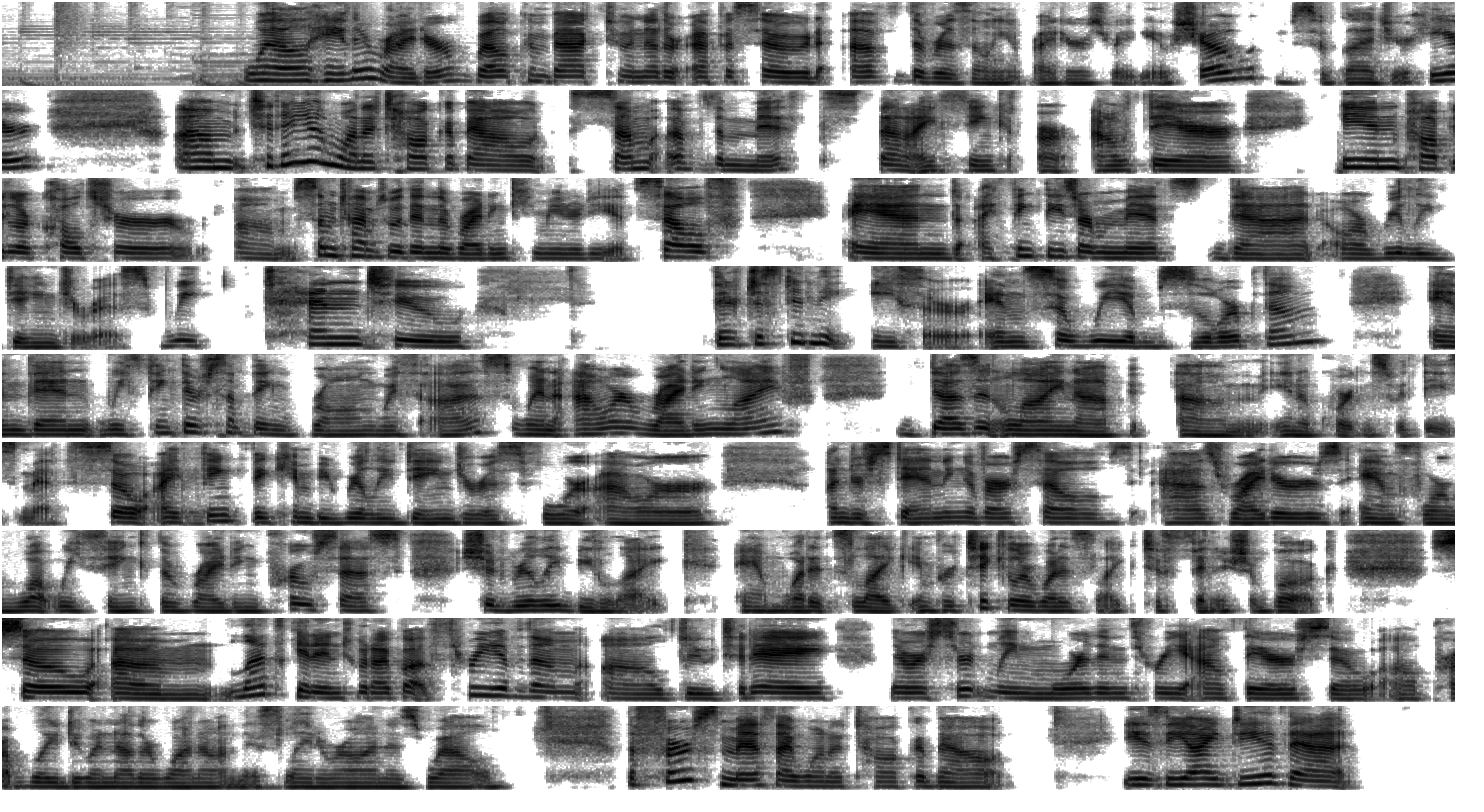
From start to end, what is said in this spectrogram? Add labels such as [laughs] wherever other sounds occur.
Well, hey there, writer. Welcome back to another episode of the Resilient Writers Radio Show. I'm so glad you're here. Um, today, I want to talk about some of the myths that I think are out there in popular culture, um, sometimes within the writing community itself. And I think these are myths that are really dangerous. We tend to they're just in the ether. And so we absorb them and then we think there's something wrong with us when our writing life doesn't line up um, in accordance with these myths. So I think they can be really dangerous for our understanding of ourselves as writers and for what we think the writing process should really be like and what it's like, in particular, what it's like to finish a book. So um, let's get into it. I've got three of them I'll do today. There are certainly more than three out there, so I'll probably do another one on this later on as well. The first myth I want to talk about is the idea that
